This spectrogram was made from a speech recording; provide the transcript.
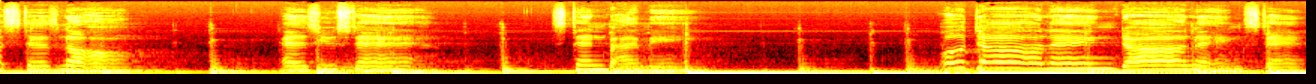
just as long as you stand, stand by me. Oh, darling, darling, stand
